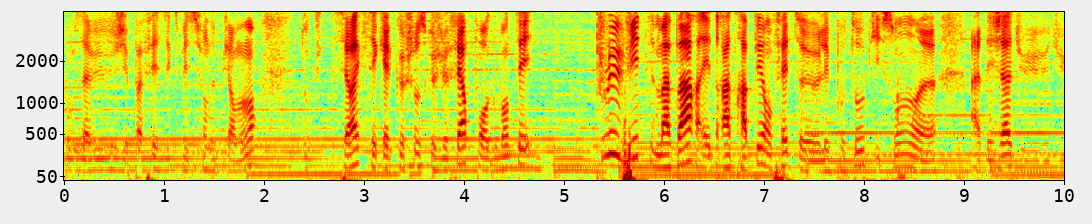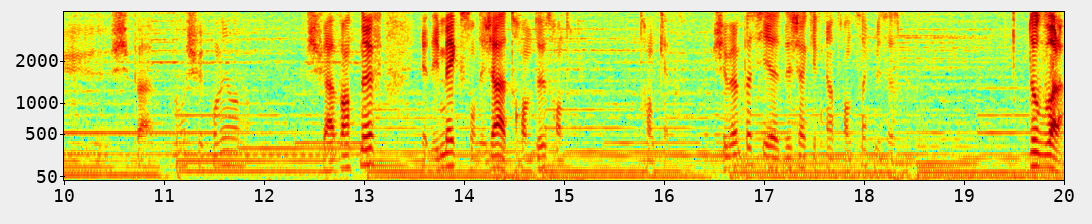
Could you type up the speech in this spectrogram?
comme vous avez vu, j'ai pas fait les expéditions depuis un moment. Donc c'est vrai que c'est quelque chose que je vais faire pour augmenter plus vite ma part et de rattraper en fait les poteaux qui sont à déjà du, je sais pas, je fais combien je suis à 29, il y a des mecs qui sont déjà à 32, 33, 34. Je sais même pas s'il y a déjà quelqu'un à 35, mais ça se peut. Donc voilà,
